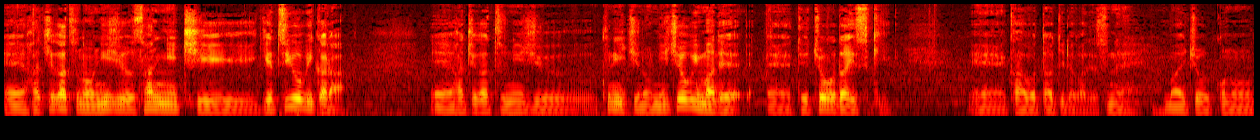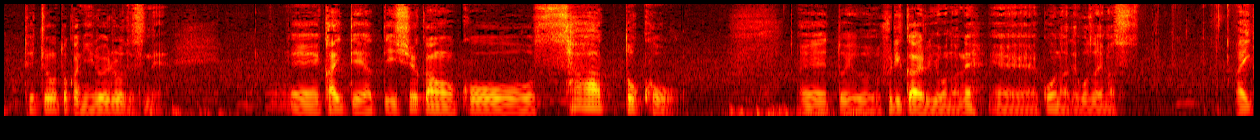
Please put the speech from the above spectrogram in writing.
えー、8月の23日月曜日から、えー、8月29日の日曜日まで、えー、手帳大好き、えー、川端明がですねまあ一応この手帳とかにいろいろですねえー、書いてやって1週間をこうさーっとこうえー、という振り返るようなね、えー、コーナーでございます。はい。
